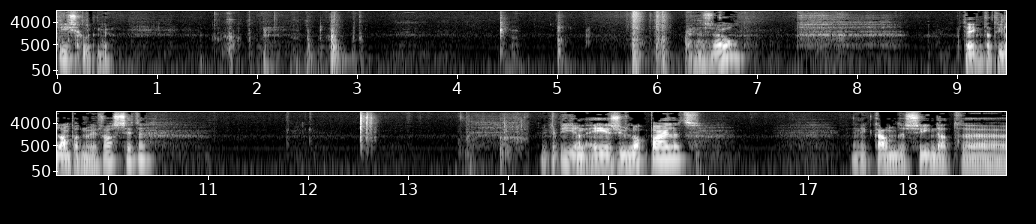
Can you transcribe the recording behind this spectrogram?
Die is goed nu. Zo. Betekent dat die lampen weer vastzitten. Ik heb hier een ESU Lockpilot. En ik kan dus zien dat uh,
